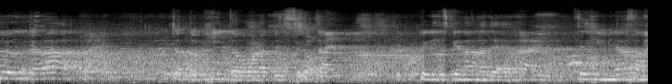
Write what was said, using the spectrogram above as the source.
分からちょっとヒントをもらって作った振り付けなので、はい。ぜひ皆さんも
